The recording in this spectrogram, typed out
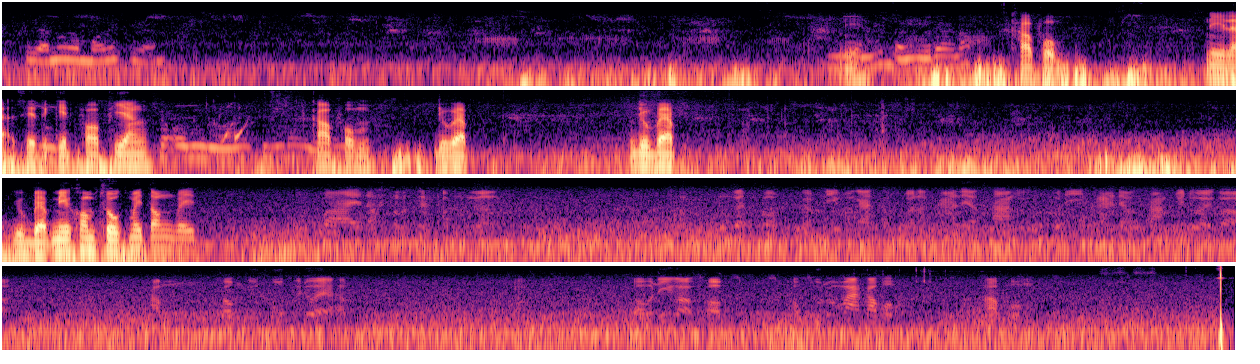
เขียนเมืองหมอได้เขียนนี่นี่นิดหน่อยอยู่ได้เนาะครับผม นี่แหละเศรษฐกิจพอเพียง ชะอมหลวงกินได้ครับผมอยู่แบบอยู่แบบ อยู่แบบมีความสุขไม่ต้องไป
